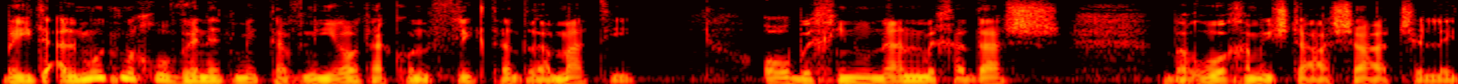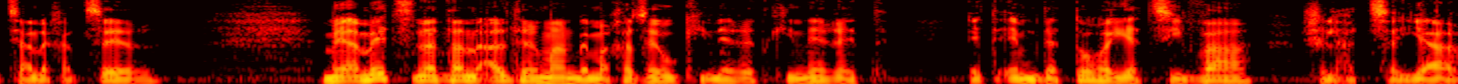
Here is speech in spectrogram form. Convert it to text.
בהתעלמות מכוונת מתבניות הקונפליקט הדרמטי, או בכינונן מחדש ברוח המשתעשעת של ליצן החצר, מאמץ נתן אלתרמן במחזהו כנרת כנרת את עמדתו היציבה של הצייר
